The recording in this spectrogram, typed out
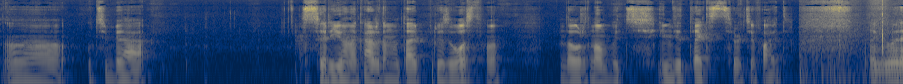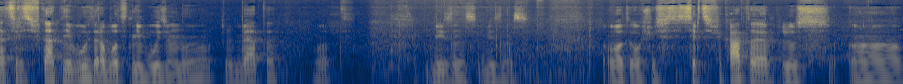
Э, У тебя сырье на каждом этапе производства должно быть Inditex Certified. Говорят, сертификат не будет, работать не будем. Ну, ребята, вот, бизнес, бизнес. Вот, в общем, сертификаты плюс э,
